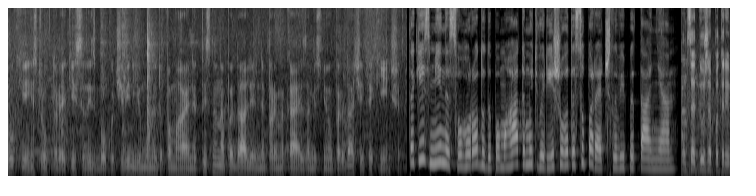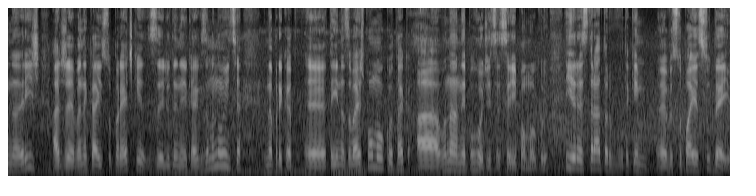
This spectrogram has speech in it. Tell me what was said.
рухи інструктора, який сидить збоку, чи він йому не допомагає, не тисне на педалі, не перемикає замість нього передачі і таке інше. Такі зміни свого роду допомагатимуть вирішувати суперечливі питання. Це дуже потрібна річ, адже виникають суперечки з людиною, яка екзаменується. Наприклад, е, ти їй називаєш помилку, так а вона не погоджується з цією помилкою. І реєстратор таким е, виступає суддею,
